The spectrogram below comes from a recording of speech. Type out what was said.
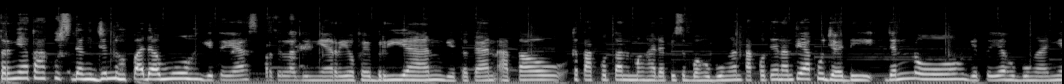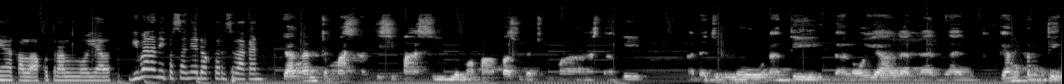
ternyata aku sedang jenuh padamu gitu ya, seperti lagunya Rio Febrian gitu kan atau ketakutan menghadapi sebuah hubungan takutnya nanti aku jadi jenuh gitu ya hubungannya kalau aku terlalu loyal. Gimana nih pesannya dokter silakan. Jangan cemas antisipasi belum apa-apa sudah cemas nanti ada jenuh, nanti nggak loyal dan lain-lain. Yang penting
